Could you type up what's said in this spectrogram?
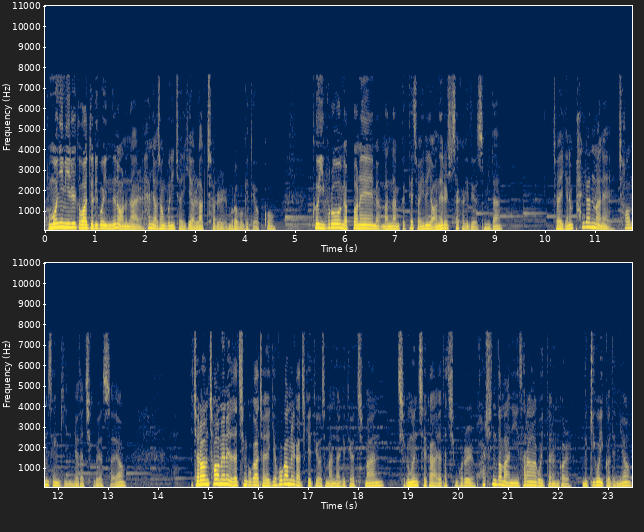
부모님 일 도와드리고 있는 어느 날 한 여성분이 저에게 연락처를 물어보게 되었고 그 이후로 몇 번의 만남 끝에 저희는 연애를 시작하게 되었습니다. 저에게는 8년 만에 처음 생긴 여자친구였어요. 이처럼 처음에는 여자친구가 저에게 호감을 가지게 되어서 만나게 되었지만 지금은 제가 여자친구를 훨씬 더 많이 사랑하고 있다는 걸 느끼고 있거든요.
